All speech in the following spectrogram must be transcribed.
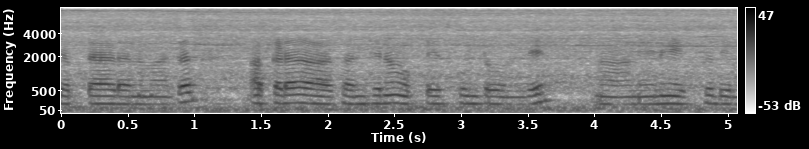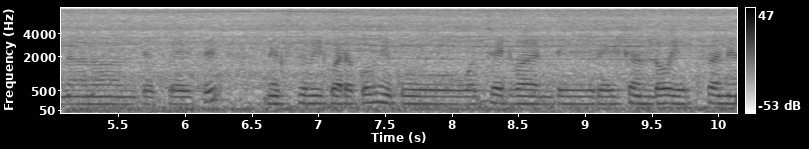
చెప్తాడనమాట అక్కడ సంజన ఒప్పేసుకుంటూ ఉంది. నేను ఎగ్స్ తిన్నాను అని చెప్పేసి నెక్స్ట్ వీక్ వరకు మీకు వచ్చేటువంటి రేషన్లో ఎగ్స్ అనే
